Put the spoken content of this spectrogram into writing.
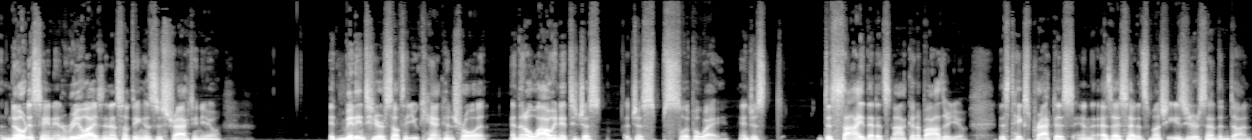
Noticing and realizing that something is distracting you, admitting to yourself that you can't control it, and then allowing it to just just slip away and just decide that it's not going to bother you. This takes practice and as I said, it's much easier said than done.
